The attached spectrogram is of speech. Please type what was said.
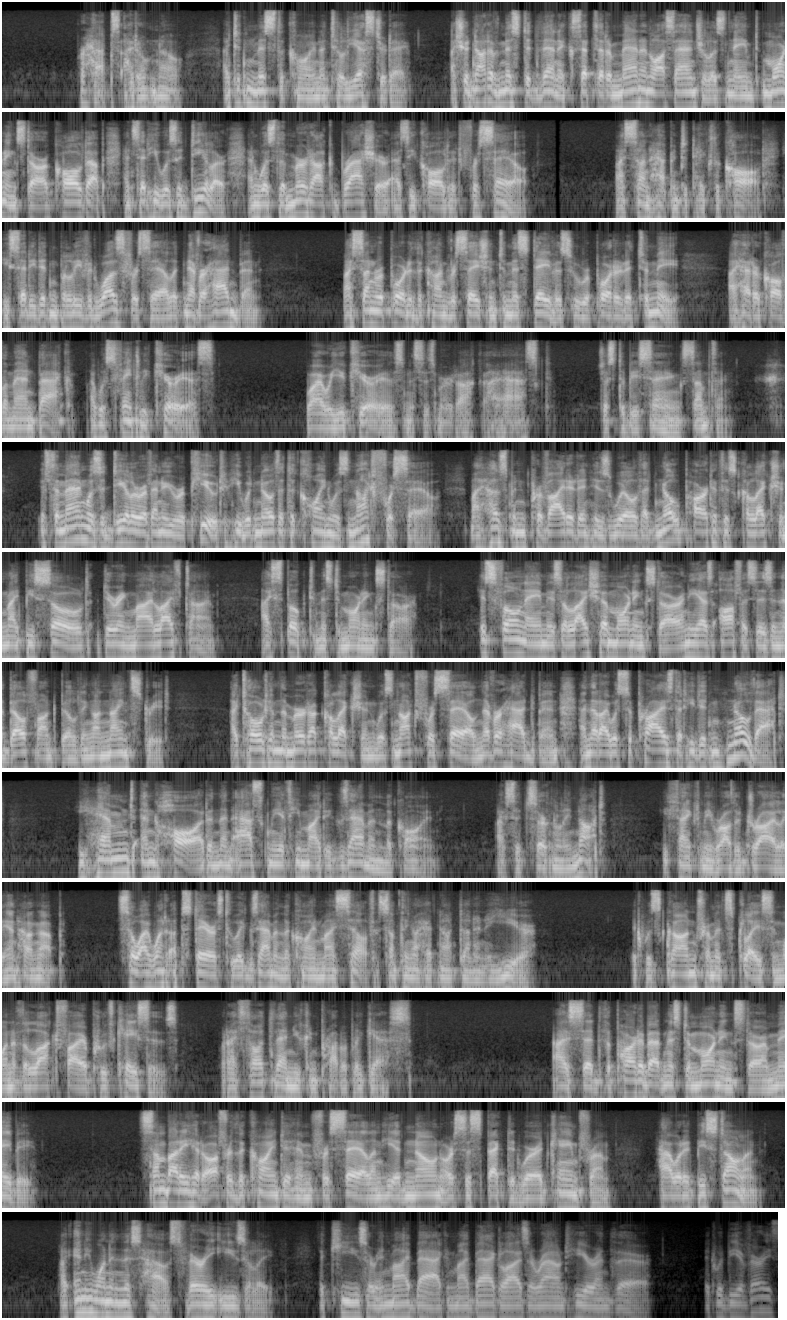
Perhaps, I don't know. I didn't miss the coin until yesterday. I should not have missed it then, except that a man in Los Angeles named Morningstar called up and said he was a dealer and was the Murdoch Brasher, as he called it, for sale. My son happened to take the call. He said he didn't believe it was for sale, it never had been. My son reported the conversation to Miss Davis, who reported it to me. I had her call the man back. I was faintly curious. Why were you curious, Mrs. Murdoch? I asked just to be saying something. If the man was a dealer of any repute, he would know that the coin was not for sale. My husband provided in his will that no part of his collection might be sold during my lifetime. I spoke to Mr. Morningstar. His full name is Elisha Morningstar, and he has offices in the Belfont building on Ninth Street. I told him the Murdoch collection was not for sale, never had been, and that I was surprised that he didn't know that. He hemmed and hawed and then asked me if he might examine the coin. I said, Certainly not. He thanked me rather dryly and hung up. So I went upstairs to examine the coin myself, something I had not done in a year. It was gone from its place in one of the locked fireproof cases. What I thought then you can probably guess. I said, The part about Mr. Morningstar, maybe. Somebody had offered the coin to him for sale and he had known or suspected where it came from. How would it be stolen? By anyone in this house, very easily. The keys are in my bag, and my bag lies around here and there. It would be a very simple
